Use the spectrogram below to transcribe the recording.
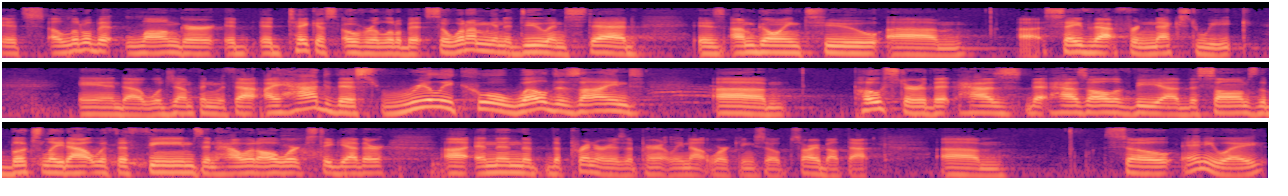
it's a little bit longer. It, it'd take us over a little bit. So what I'm going to do instead is I'm going to um, uh, save that for next week, and uh, we'll jump in with that. I had this really cool, well designed um, poster that has that has all of the uh, the psalms, the books laid out with the themes and how it all works together. Uh, and then the, the printer is apparently not working, so sorry about that. Um, so anyway,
